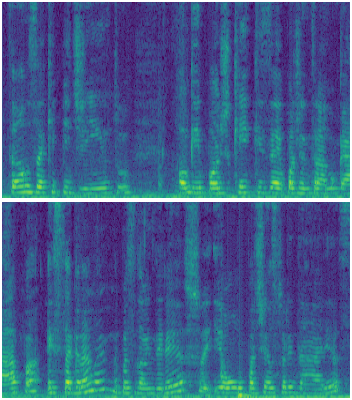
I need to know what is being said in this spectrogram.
estamos aqui pedindo, alguém pode, quem quiser pode entrar no GAPA, Instagram, né? Depois você dá o endereço, e, ou Patinhas Solidárias.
